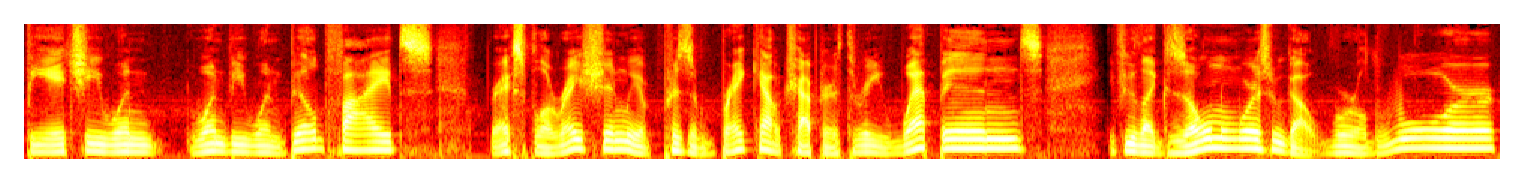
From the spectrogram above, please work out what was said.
VHE 1 1v1 build fights. For exploration, we have Prison Breakout Chapter 3 weapons. If you like Zone Wars, we got World War.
